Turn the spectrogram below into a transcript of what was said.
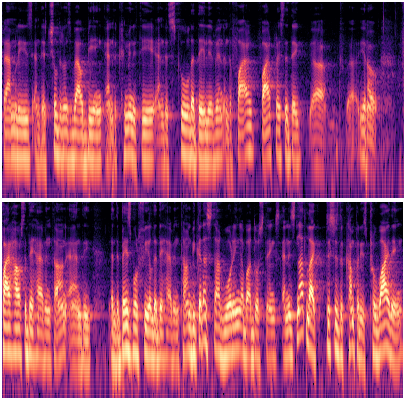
families, and their children's well-being, and the community, and the school that they live in, and the fire, fireplace that they, uh, uh, you know, firehouse that they have in town, and the and the baseball field that they have in town. We gotta start worrying about those things. And it's not like this is the companies providing,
